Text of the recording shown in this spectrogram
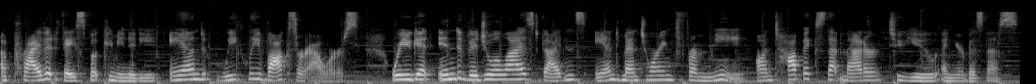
a private Facebook community, and weekly Voxer hours, where you get individualized guidance and mentoring from me on topics that matter to you and your business.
